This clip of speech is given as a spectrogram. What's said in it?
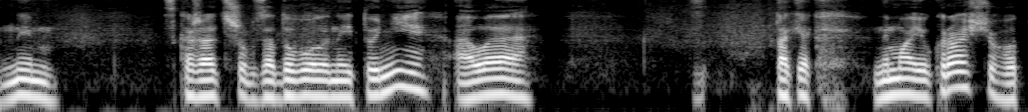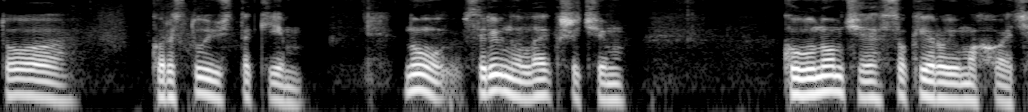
ним сказати, щоб задоволений, то ні, але так як не маю кращого, то користуюсь таким. Ну, все рівно легше, чим колуном чи сокирою махати.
